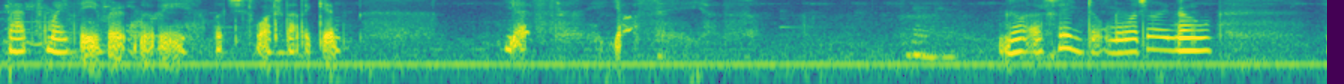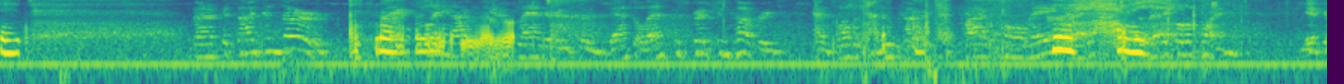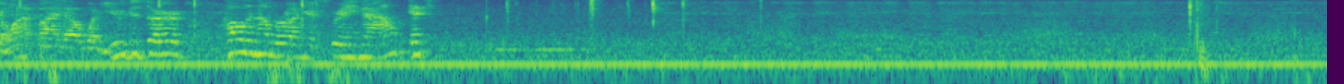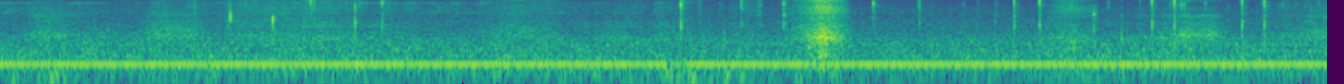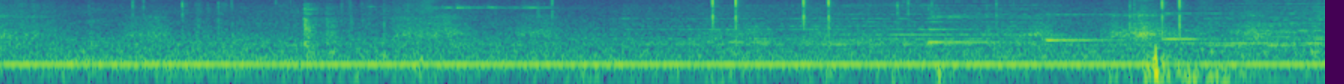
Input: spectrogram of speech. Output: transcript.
That's my favorite movie. Let's just watch that again. Yes. Yes. Yes. No, actually, I don't want to watch it right now. It. I. I'm not really remember. plan that includes dental and prescription coverage, as well as new coverage for private home aid Ooh, and heavy. If you want to find out what you deserve, call the number on your screen now. It's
